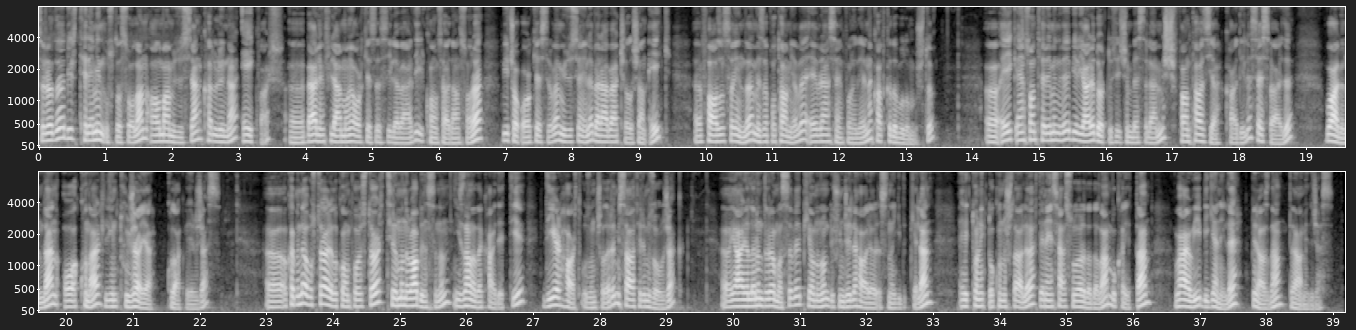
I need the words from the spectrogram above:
Sırada bir teremin ustası olan Alman müzisyen Carolina Eyck var. Ee, Berlin Filarmoni Orkestrası ile verdiği ilk konserden sonra birçok orkestra ve müzisyen ile beraber çalışan Eyck, e, Fazıl Say'ın da Mezopotamya ve Evren senfonilerine katkıda bulunmuştu. Ee, Eyck en son teremin ve bir yare dörtlüsü için bestelenmiş Fantazya kaydıyla ses verdi. Bu albümden O Akunar Lintuja'ya kulak vereceğiz. Ee, akabinde Avustralyalı kompozitör Tilman Robinson'ın İzlanda'da kaydettiği Dear Heart uzunçaları misafirimiz olacak. E, yaylaların draması ve piyanonun düşünceli hali arasında gidip gelen elektronik dokunuşlarla deneysel sulara da dalan bu kayıttan Where We Began ile birazdan devam edeceğiz.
